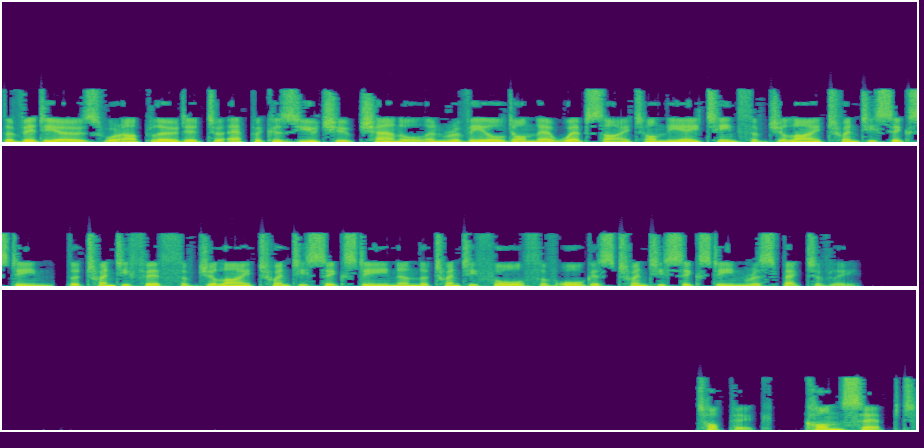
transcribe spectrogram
The videos were uploaded to Epica's YouTube channel and revealed on their website on 18 July 2016, 25 July 2016 and 24 August 2016 respectively. Concept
